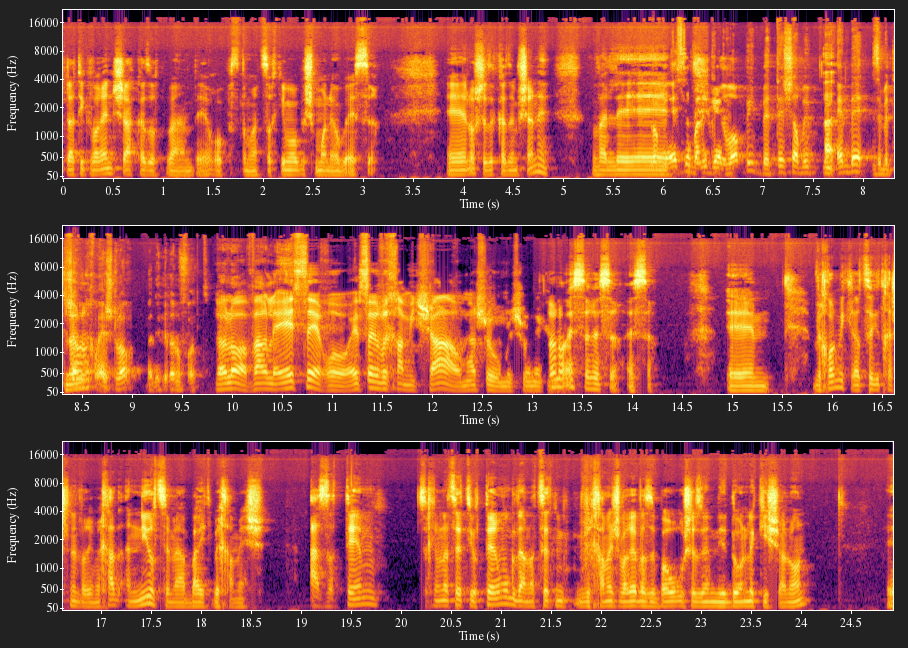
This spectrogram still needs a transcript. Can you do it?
לדעתי כבר אין שעה כזאת באירופה, זאת אומרת משחקים או ב-8 או ב-10. אה, לא שזה כזה משנה, אבל... אה, לא, ב-10 בליגה האירופית, ב-9, זה ב-9 לא, ו-5, לא? בליגת אלופות. לא, לא, עבר ל-10 או 10 ו-5 או משהו משונה. לא, לא, 10, 10, 10. בכל מקרה, רוצה להגיד לך שני דברים. אחד, אני יוצא מהבית ב-5, אז אתם צריכים לצאת יותר מוקדם, לצאת בחמש ורבע זה ברור שזה נידון לכישלון. אמ,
